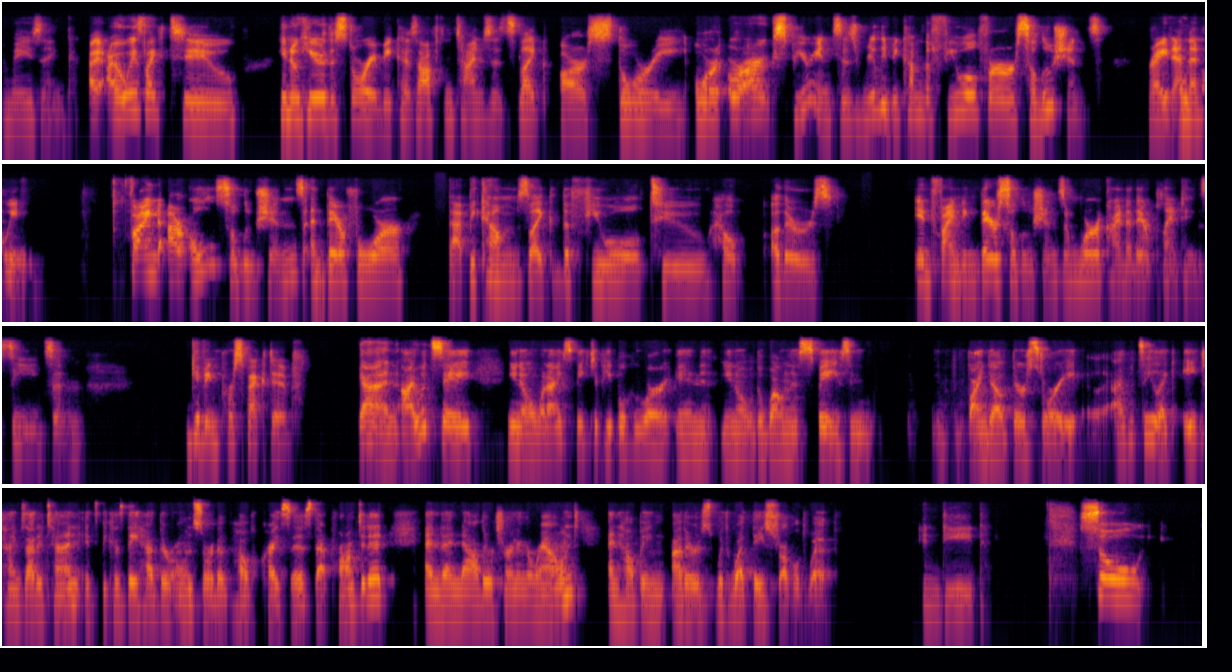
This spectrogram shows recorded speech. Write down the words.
Amazing. I, I always like to you know hear the story because oftentimes it's like our story or or our experiences really become the fuel for solutions right? And then we find our own solutions and therefore that becomes like the fuel to help others in finding their solutions and we're kind of there planting the seeds and giving perspective yeah. And I would say, you know, when I speak to people who are in, you know, the wellness space and find out their story, I would say like eight times out of 10, it's because they had their own sort of health crisis that prompted it. And then now they're turning around and helping others with what they struggled with. Indeed. So,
